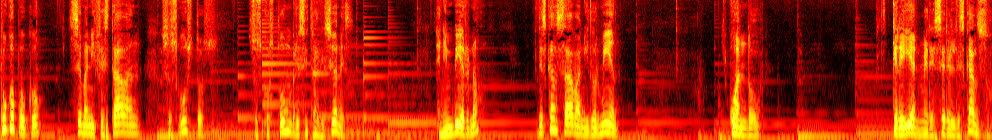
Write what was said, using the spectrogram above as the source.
Poco a poco se manifestaban sus gustos, sus costumbres y tradiciones. En invierno, descansaban y dormían. Cuando creían merecer el descanso.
